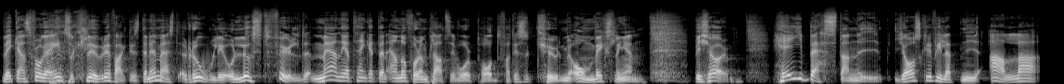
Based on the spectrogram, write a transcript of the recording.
Veckans fråga är inte så klurig faktiskt. Den är mest rolig och lustfylld. Men jag tänker att den ändå får en plats i vår podd för att det är så kul med omväxlingen. Vi kör. Hej bästa ni. Jag skulle vilja att ni alla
